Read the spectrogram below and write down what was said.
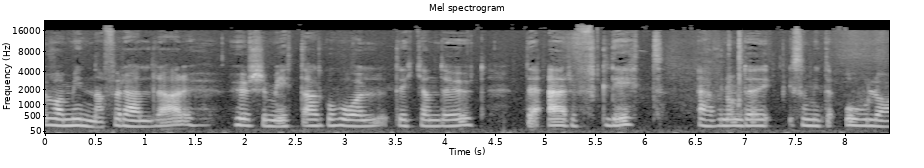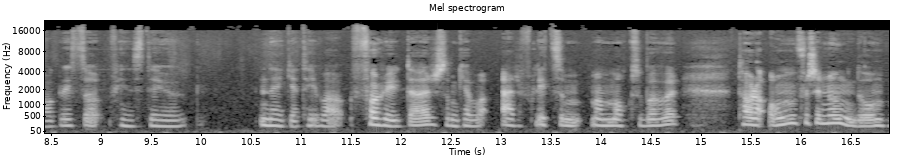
Hur var mina föräldrar? Hur ser mitt alkoholdrickande ut? Det är ärftligt. Även om det liksom inte är olagligt så finns det ju negativa följder som kan vara ärftligt som man också behöver tala om för sin ungdom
